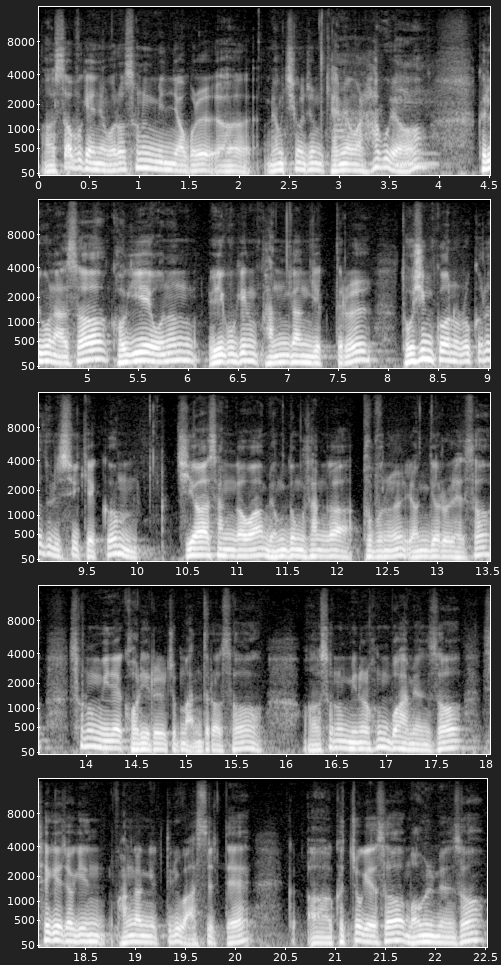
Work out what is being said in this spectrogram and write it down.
어, 서브 개념으로 손흥민역을 어, 명칭을 좀 개명을 하고요. 네. 그리고 나서 거기에 오는 외국인 관광객들을 도심권으로 끌어들일 수 있게끔 지하상가와 명동상가 부분을 연결을 해서 손흥민의 거리를 좀 만들어서 어, 손흥민을 홍보하면서 세계적인 관광객들이 왔을 때 그, 어, 그쪽에서 머물면서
